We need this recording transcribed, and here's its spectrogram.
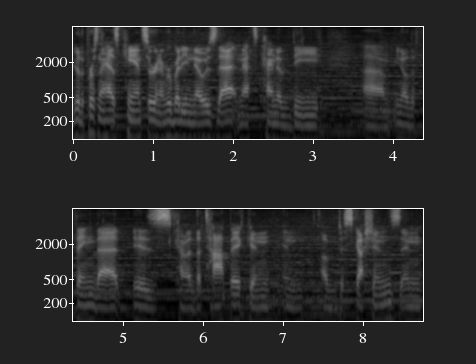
you're the person that has cancer and everybody knows that and that's kind of the um, you know the thing that is kind of the topic and, of discussions and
